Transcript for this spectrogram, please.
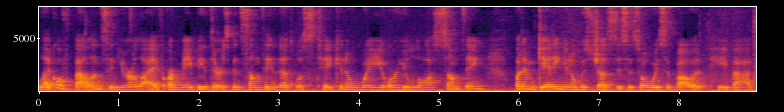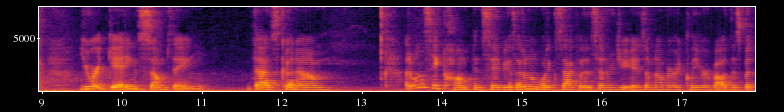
lack of balance in your life or maybe there's been something that was taken away or you lost something but i'm getting you know with justice it's always about payback. You're getting something that's gonna I don't want to say compensate because I don't know what exactly this energy is. I'm not very clear about this, but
